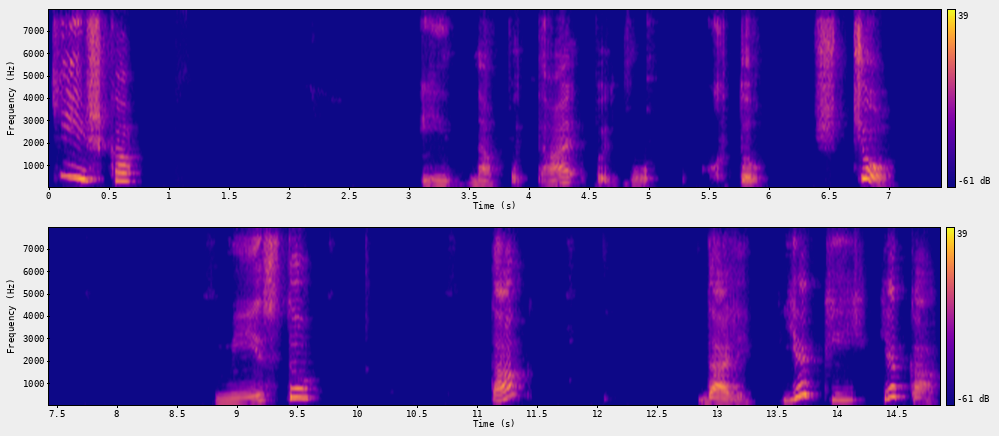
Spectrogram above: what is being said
Кішка. І на питання хто? Що? Місто? Так? Далі. Який? Яка?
